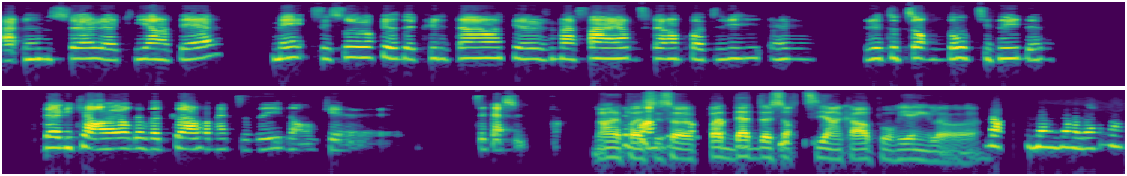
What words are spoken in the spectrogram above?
à une seule clientèle. Mais c'est sûr que depuis le temps que je m'assère différents produits, j'ai toutes sortes d'autres idées de, de liqueurs, de vodka aromatisé. Donc, c'est à suivre. Non, pas, c'est ça. Pas de date de sortie encore pour rien, là. Non, non, non, non.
